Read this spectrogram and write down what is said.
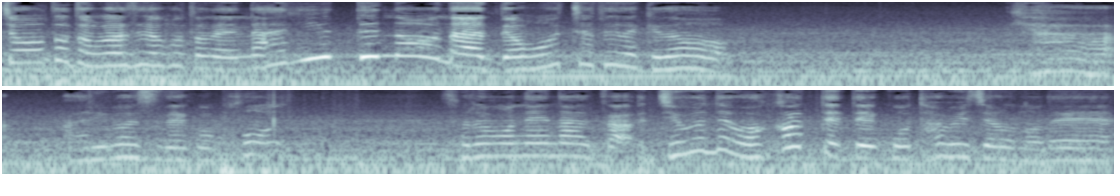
ちょうど友達のことね何言ってんのなんて思っちゃってたけどいやありますね。こうこそれもねなんか自分で分かっててこう食べちゃうので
